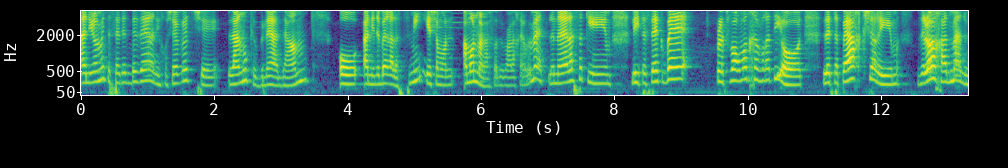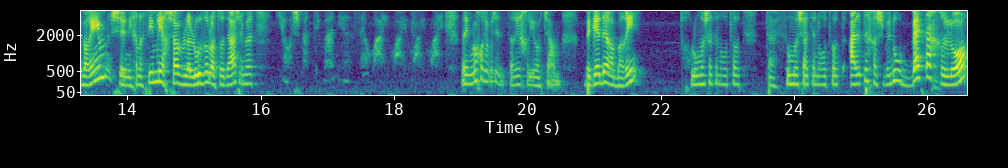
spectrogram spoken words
אני לא מתעסקת בזה, אני חושבת שלנו כבני אדם, או אני אדבר על עצמי, יש המון, המון מה לעשות במהלך היום, באמת, לנהל עסקים, להתעסק בפלטפורמות חברתיות, לטפח קשרים, זה לא אחד מהדברים שנכנסים לי עכשיו ללוז או לתודעה, שאני אומרת, יואו, השמנתי, מה אני אעשה, וואי, וואי, וואי, וואי. ואני גם לא חושבת שזה צריך להיות שם. בגדר הבריא, תאכלו מה שאתן רוצות, תעשו מה שאתן רוצות, אל תחשבנו, בטח לא,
